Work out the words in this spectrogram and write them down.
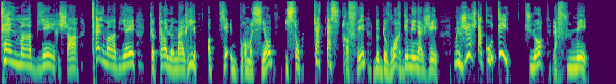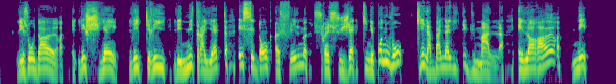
tellement bien, Richard, tellement bien que quand le mari obtient une promotion, ils sont catastrophés de devoir déménager. Mais juste à côté, tu as la fumée, les odeurs, les chiens, les cris, les mitraillettes, et c'est donc un film sur un sujet qui n'est pas nouveau, qui est la banalité du mal. Et l'horreur n'est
